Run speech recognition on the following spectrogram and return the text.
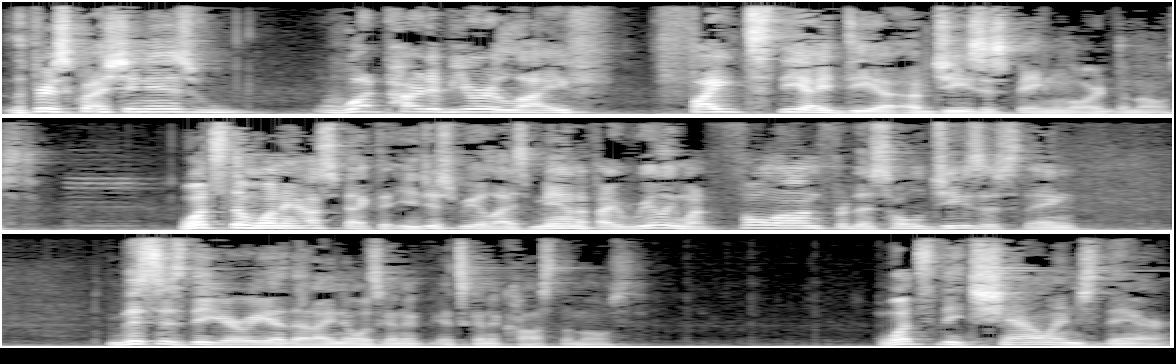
The first question is what part of your life fights the idea of Jesus being Lord the most? What's the one aspect that you just realize, man, if I really went full on for this whole Jesus thing, this is the area that I know is going to, it's going to cost the most. What's the challenge there?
